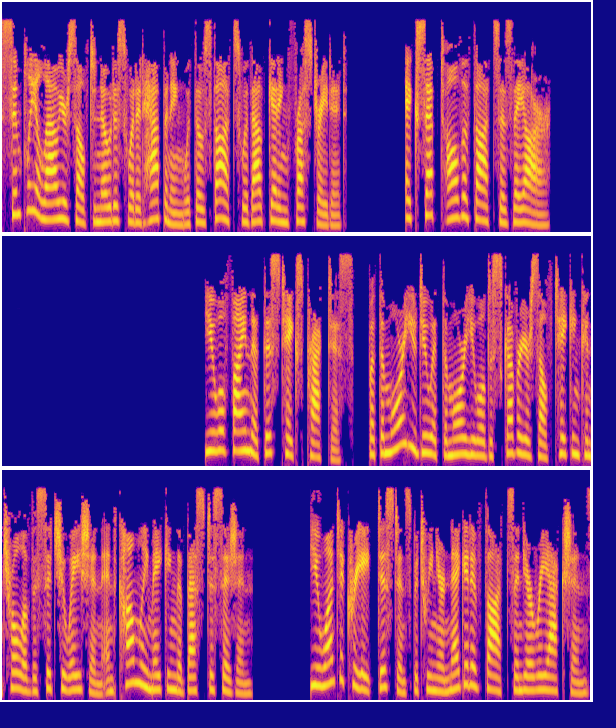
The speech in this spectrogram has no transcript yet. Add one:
Simply allow yourself to notice what is happening with those thoughts without getting frustrated. Accept all the thoughts as they are. You will find that this takes practice, but the more you do it the more you will discover yourself taking control of the situation and calmly making the best decision. You want to create distance between your negative thoughts and your reactions.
